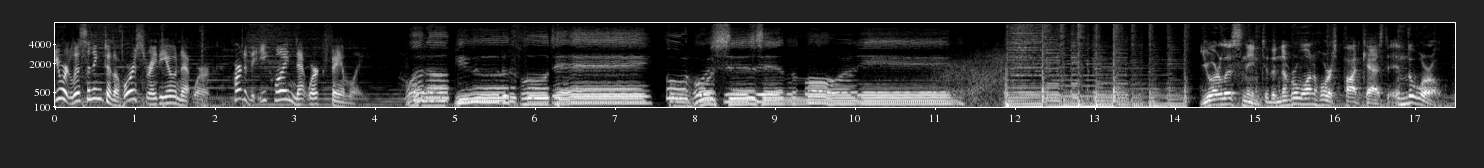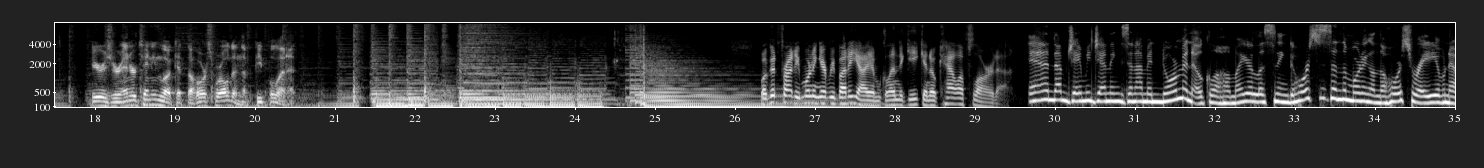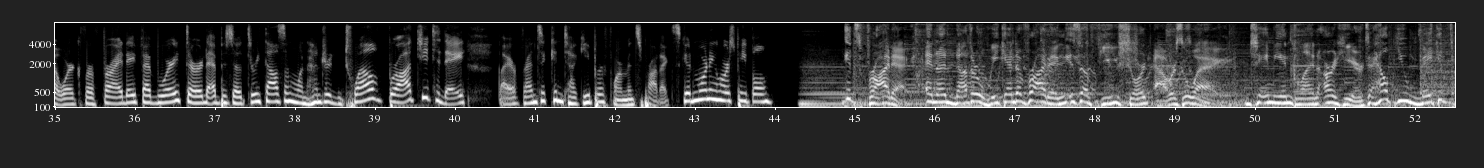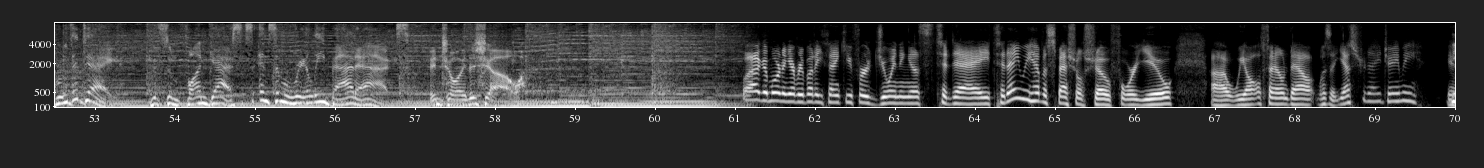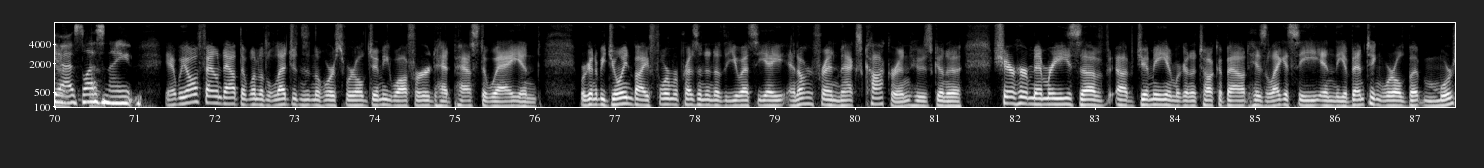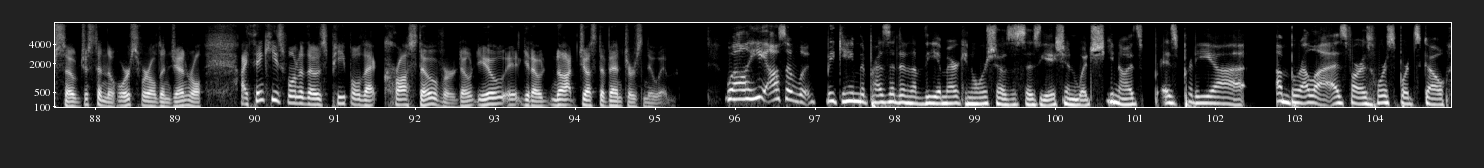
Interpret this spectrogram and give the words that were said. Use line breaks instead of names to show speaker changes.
You are listening to the Horse Radio Network, part of the Equine Network family.
What a beautiful day for horses in the morning.
You are listening to the number one horse podcast in the world. Here is your entertaining look at the horse world and the people in it.
Well, good Friday morning, everybody. I am Glenn the Geek in Ocala, Florida.
And I'm Jamie Jennings, and I'm in Norman, Oklahoma. You're listening to Horses in the Morning on the Horse Radio Network for Friday, February 3rd, episode 3112, brought to you today by our friends at Kentucky Performance Products. Good morning, horse people.
It's Friday, and another weekend of riding is a few short hours away. Jamie and Glenn are here to help you make it through the day with some fun guests and some really bad ads. Enjoy the show.
Well, good morning, everybody. Thank you for joining us today. Today we have a special show for you. Uh, we all found out, was it yesterday, Jamie?
Yeah, yes, last night.
Yeah, we all found out that one of the legends in the horse world, Jimmy Wofford, had passed away, and we're going to be joined by former president of the USEA and our friend Max Corcoran, who's going to share her memories of, of Jimmy, and we're going to talk about his legacy in the eventing world, but more so just in the horse world in general. I think he's one of those people that crossed over, don't you? It, you know, not just eventers knew him.
Well, he also became the president of the American Horse Shows Association, which you know is is pretty uh, umbrella as far as horse sports go.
